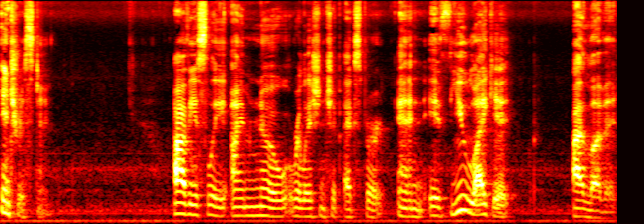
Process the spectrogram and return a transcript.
Interesting. Obviously, I'm no relationship expert, and if you like it, I love it.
